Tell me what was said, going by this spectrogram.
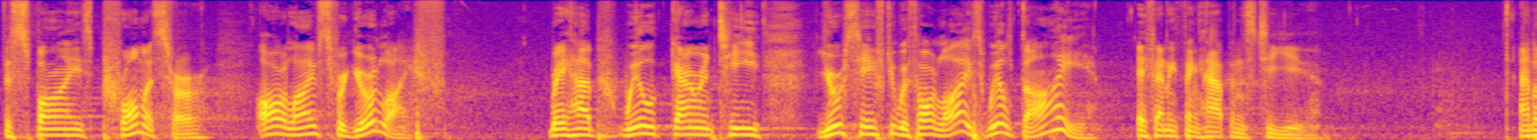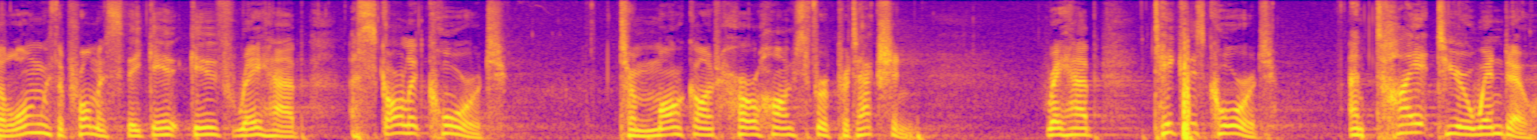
the spies promise her our lives for your life. Rahab we'll guarantee your safety with our lives. We'll die if anything happens to you. And along with the promise, they give Rahab a scarlet cord to mark out her house for protection. Rahab, take this cord and tie it to your window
